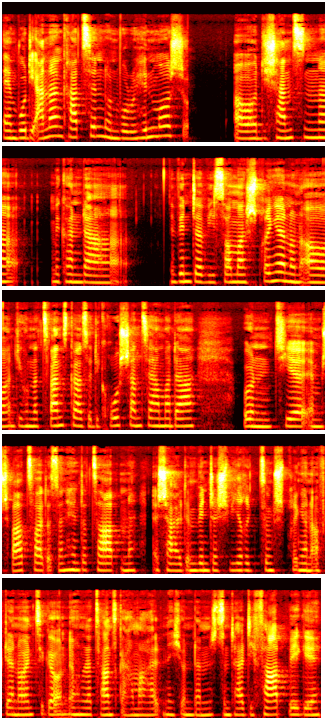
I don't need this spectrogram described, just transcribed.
ähm, wo die anderen gerade sind und wo du hin musst. Auch die Schanzen, wir können da Winter wie Sommer springen und auch die 120er, also die Großschanze haben wir da. Und hier im Schwarzwald, also in Hinterzarten, ist halt im Winter schwierig zum Springen auf der 90er und der 120er haben wir halt nicht. Und dann sind halt die Fahrtwege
